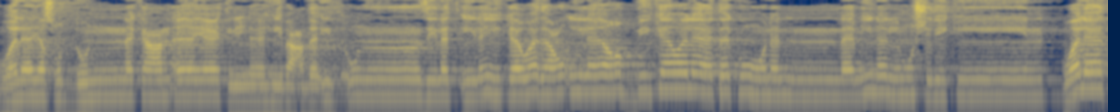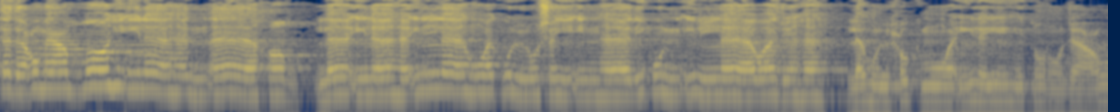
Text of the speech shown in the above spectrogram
ولا يصدنك عن آيات الله بعد إذ أنزلت إليك ودع إلى ربك ولا تكونن من المشركين. ولا تدع مع الله إلها آخر. لا إله إلا هو كل شيء هالك إلا وجهه. له الحكم وإليه ترجعون.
